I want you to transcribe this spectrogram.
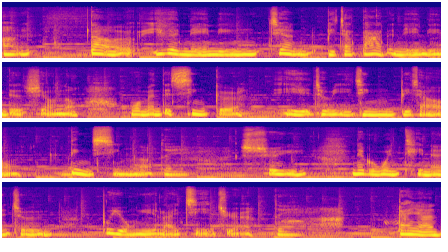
嗯，到一个年龄这样比较大的年龄的时候呢，我们的性格也就已经比较定型了。对，所以那个问题呢就不容易来解决。对，当然，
